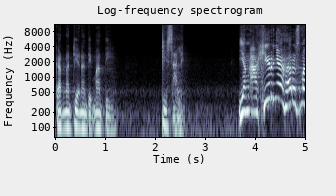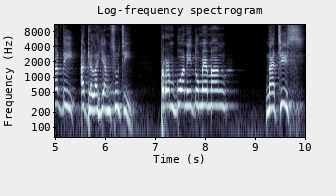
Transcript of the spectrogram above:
Karena dia nanti mati disalib. Yang akhirnya harus mati adalah yang suci. Perempuan itu memang najis,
